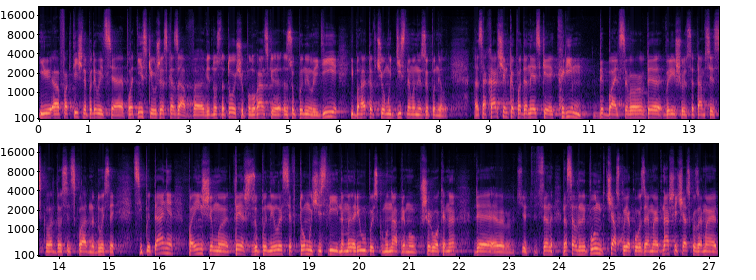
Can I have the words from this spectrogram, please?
І е, фактично подивіться, Платніцький вже сказав е, відносно того, що по Луганську зупинили дії, і багато в чому дійсно вони зупинили. Захарченко по Донецьке, крім Дебальцевого, де вирішуються там всі досить складно досі ці питання. По іншим теж зупинилися, в тому числі і на Маріупольському напряму в Широкино, де е, це населений пункт, частку якого займають наші, частку займають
